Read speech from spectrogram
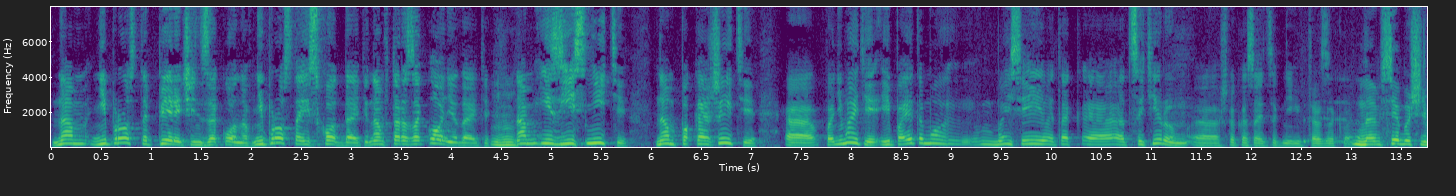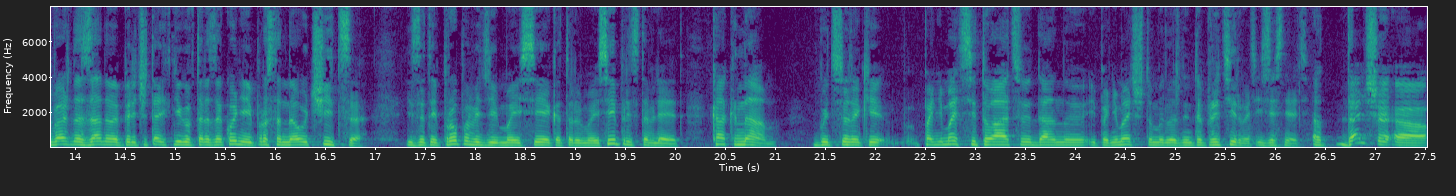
Нам не просто перечень законов, не просто исход дайте, нам второзаконие дайте, угу. нам изъясните, нам покажите, понимаете? И поэтому Моисея так цитируем, что касается книги второзакония. Нам всем очень важно заново перечитать книгу второзакония и просто научиться из этой проповеди Моисея, которую Моисей представляет, как нам быть все-таки, понимать ситуацию данную и понимать, что мы должны интерпретировать, изъяснять. Э, дальше э,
